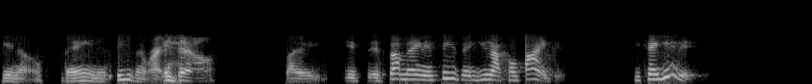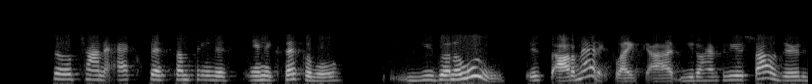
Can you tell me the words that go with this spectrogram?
you know they ain't in season right now. Like if if something ain't in season, you're not gonna find it. You can't get it. Still trying to access something that's inaccessible, you're gonna lose. It's automatic. Like I, you don't have to be an astrologer to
